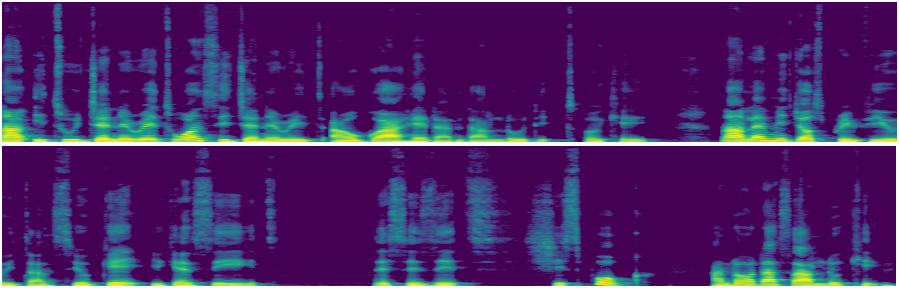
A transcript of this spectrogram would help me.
Now it will generate. Once it generates, I'll go ahead and download it. Okay. Now let me just preview it and see. Okay. You can see it. This is it. She spoke and others are looking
